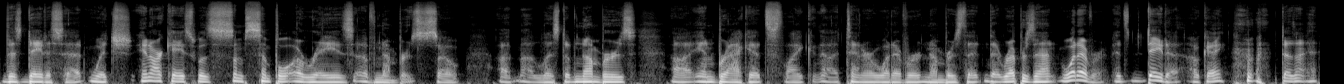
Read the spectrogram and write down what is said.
this data set, which in our case was some simple arrays of numbers. So a, a list of numbers uh, in brackets, like uh, 10 or whatever numbers that, that represent whatever. It's data, okay? Doesn't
